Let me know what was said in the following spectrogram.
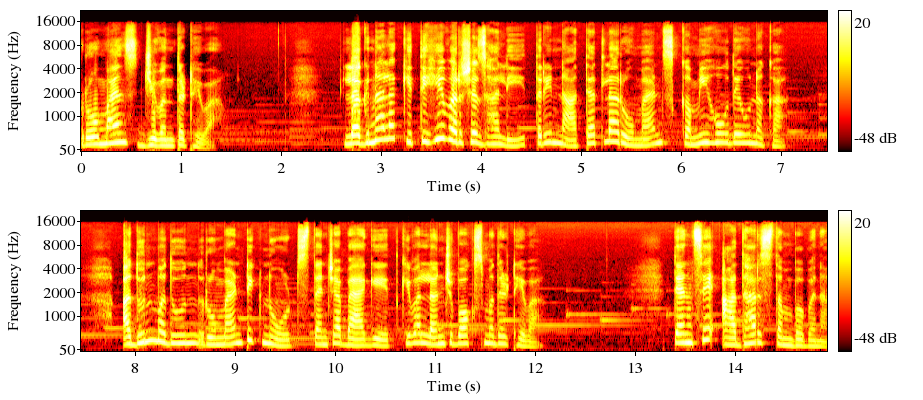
रोमॅन्स जिवंत ठेवा. लग्नाला कितीही वर्ष झाली तरी नात्यातला रोमॅन्स कमी होऊ देऊ नका. अधूनमधून रोमॅन्टिक नोट्स त्यांच्या बॅगेत किंवा लंच बॉक्समध्ये ठेवा. त्यांचे आधारस्तंभ बना.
